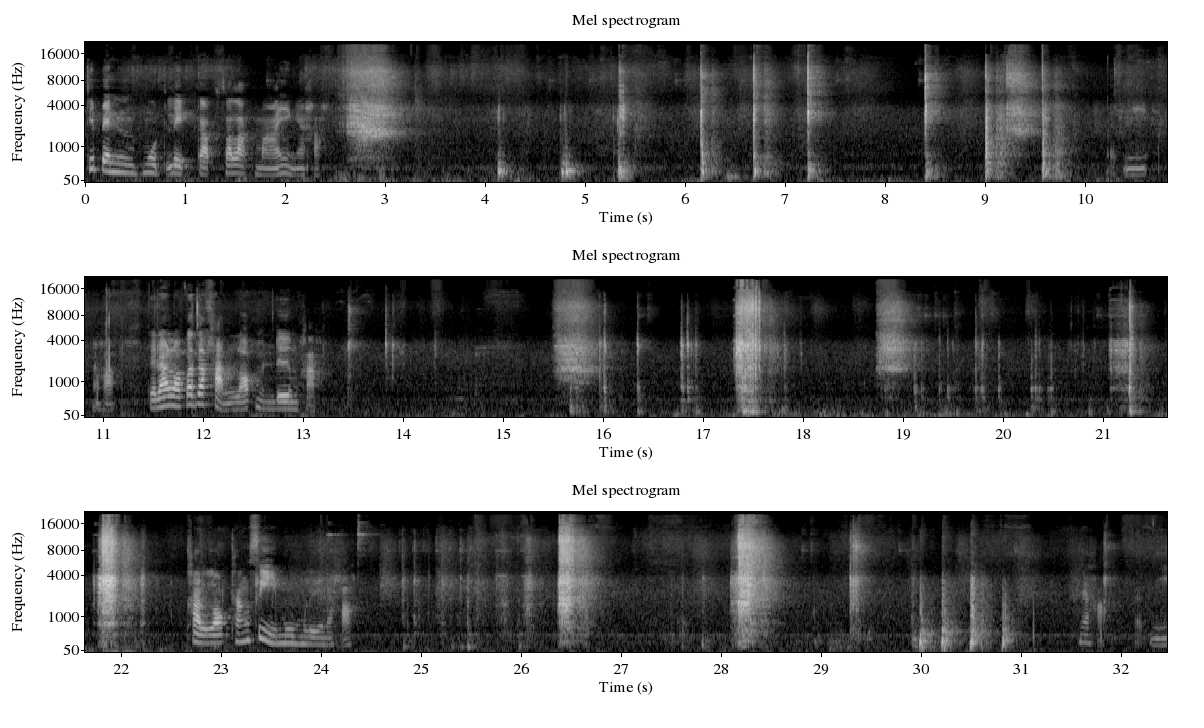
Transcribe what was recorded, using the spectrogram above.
ที่เป็นหมุดเหล็กกับสลักไม้อย่างเงี้ยค่ะ แบบนี้ เสร็จแล้วเราก็จะขันล็อกเหมือนเดิมค่ะ ขันล็อกทั้งสี่มุมเลยนะคะเนี่ยค่ะ แบบนี้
